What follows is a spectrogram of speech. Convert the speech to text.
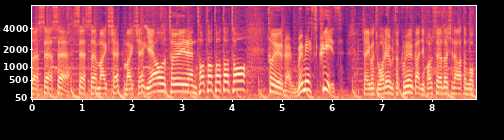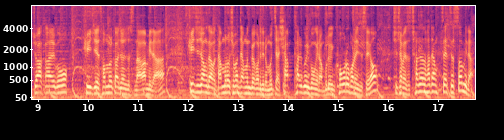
쎄쎄쎄쎄쎄 마이크 체크 마이크 체크 예 토요일엔 토토토토토. 토요일엔 리믹스 퀴즈. 자 이번 주 월요일부터 금요일까지 벌써 8시 나갔던 곡 쫙 깔고 퀴즈에 선물까지 얹어서 나갑니다. 퀴즈 정답은 단문 50원 장문 100원이 드는 문자 샵 8910이나 무료인 콩으로 보내주세요. 추첨해서 천연 화장품 세트 쏩니다.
